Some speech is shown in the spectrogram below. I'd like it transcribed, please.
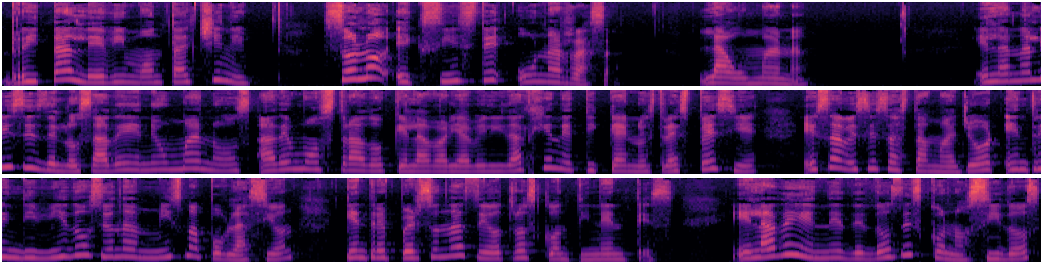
Rita Levi Montalcini, solo existe una raza, la humana. El análisis de los ADN humanos ha demostrado que la variabilidad genética en nuestra especie es a veces hasta mayor entre individuos de una misma población que entre personas de otros continentes, el ADN de dos desconocidos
